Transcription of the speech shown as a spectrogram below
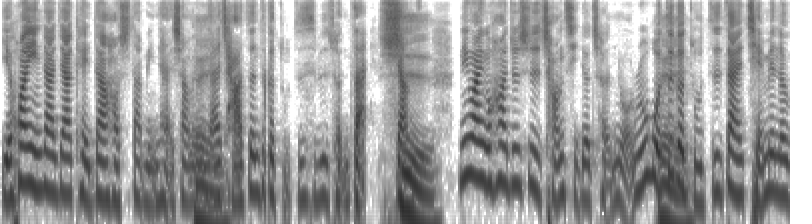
也欢迎大家可以到好事大平台上面来查证这个组织是不是存在，这样子。另外一个话就是长期的承诺，如果这个组织在前面的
